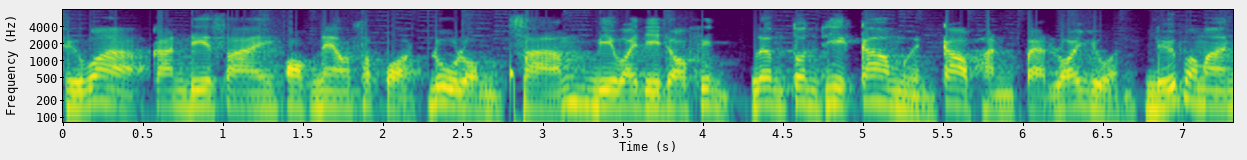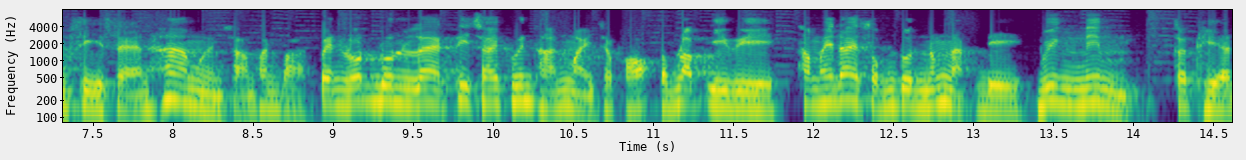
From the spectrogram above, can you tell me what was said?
ถือว่าการดีไซน์ออกแนวสปอร์ตลู่ลม 3. BYD Dolphin เริ่มต้นที่ 99,800 หยวน หรือประมาณ 453,000 บาท เป็นรถรุ่นแรกที่ใช้พื้นฐานใหม่เฉพาะสำหรับ EV ทำให้ได้สมดุลน้ำหนักดี วิ่งนิ่มเสถียรถียร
